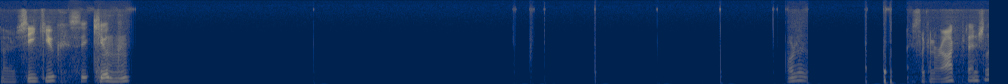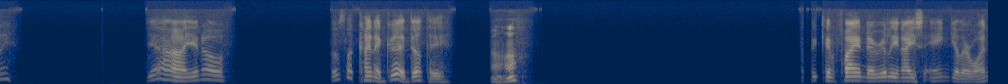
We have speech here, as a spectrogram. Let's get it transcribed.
Another sea cuke. See, cute. Mhm. What is, Nice looking rock potentially. Yeah, you know, those look kind of good, don't they? Uh-huh. If we can find a really nice angular one.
